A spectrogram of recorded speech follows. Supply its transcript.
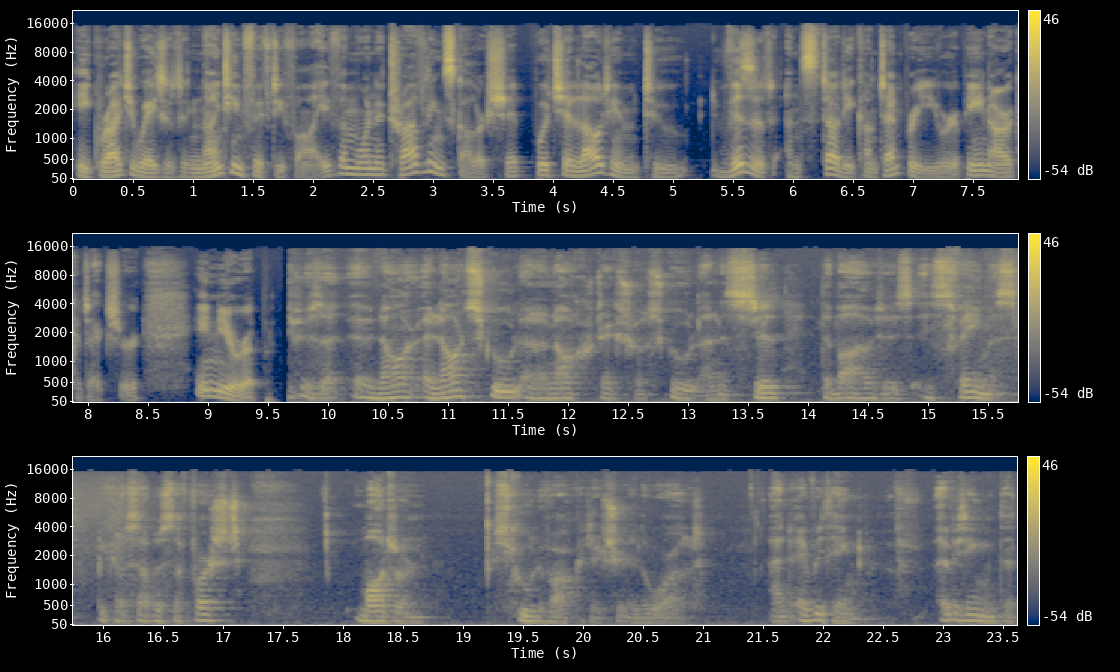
He graduated in 1955 and won a travelling scholarship which allowed him to visit and study contemporary European architecture in Europe. It was a, an, art, an art school and an architectural school, and it's still, the Bauhaus is, is famous because that was the first modern school of architecture in the world. And everything, everything that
